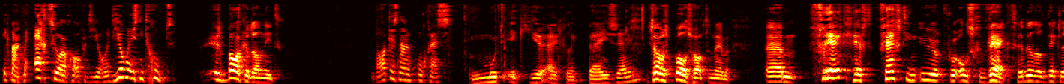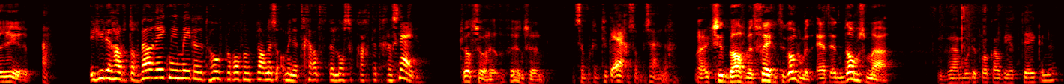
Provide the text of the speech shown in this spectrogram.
Ik maak me echt zorgen over die jongen. Die jongen is niet goed. Is Balker dan niet? Balk is naar een congres. Moet ik hier eigenlijk bij zijn? Ik zal eens polshoogte nemen. Ehm Freek heeft 15 uur voor ons gewerkt. Hij wil dat declareren. Ah, jullie houden toch wel rekening mee dat het hoofdbureau van plan is... om in het geld voor de losse krachten te gaan snijden? Dat zou heel vervelend zijn. Ze moeten natuurlijk ergens op bezuinigen. Maar ik zit behalve met Freek natuurlijk ook nog met Ed en Damsma. Waar moet ik ook alweer tekenen?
